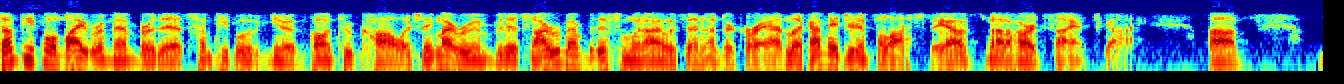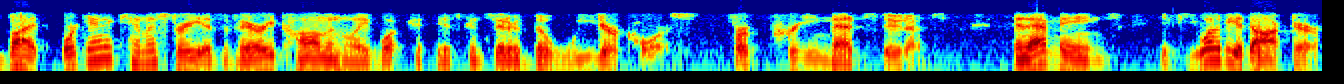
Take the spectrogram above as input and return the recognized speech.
Some people might remember this. Some people, have you know, have gone through college. They might remember this. And I remember this when I was an undergrad. Look, I majored in philosophy. I was not a hard science guy. Um, but organic chemistry is very commonly what is considered the weeder course for pre-med students. And that means if you want to be a doctor,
